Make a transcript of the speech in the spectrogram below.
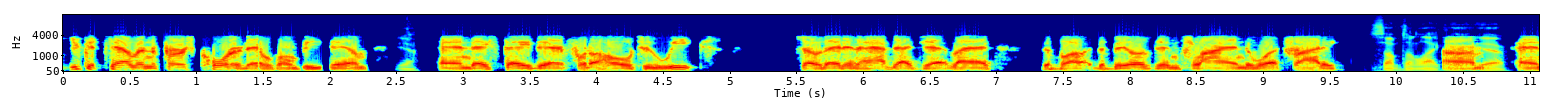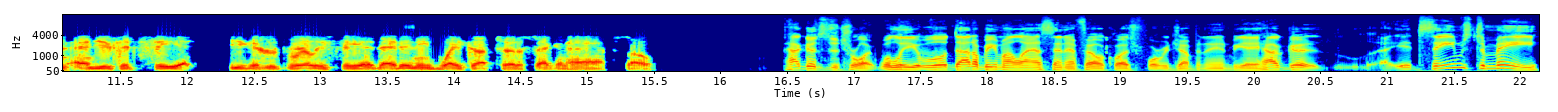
You could tell in the first quarter they were going to beat them, yeah. and they stayed there for the whole two weeks, so they didn't have that jet lag. The the Bills didn't fly into what Friday, something like that, um, yeah. And and you could see it you could really see it. They didn't even wake up to the second half. So, how good's Detroit? Well, that'll be my last NFL question before we jump into the NBA. How good? It seems to me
